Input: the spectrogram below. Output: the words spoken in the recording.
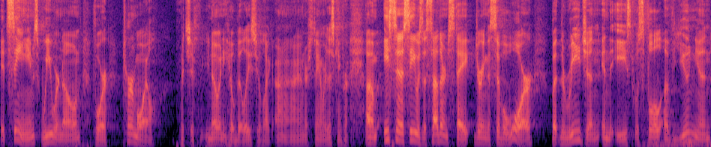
It seems we were known for turmoil, which, if you know any hillbillies, you're like, "Ah, I understand where this came from. Um, East Tennessee was a southern state during the Civil War, but the region in the East was full of Union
